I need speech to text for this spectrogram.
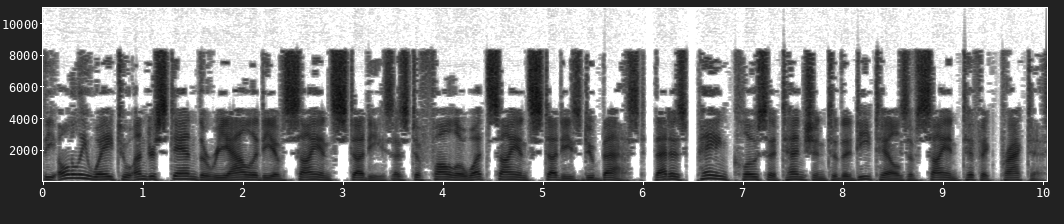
The only way to understand the reality of science studies is to follow what science studies do best, that is, paying close attention to the details of scientific practice.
